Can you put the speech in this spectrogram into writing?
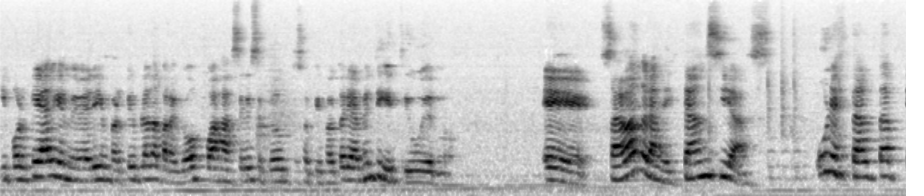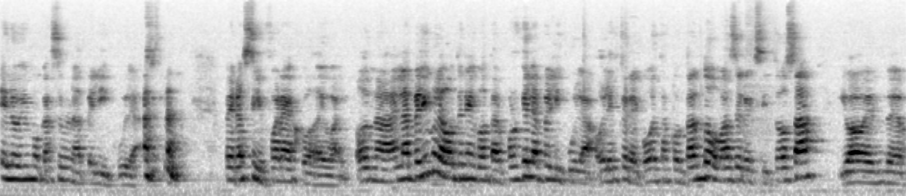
y por qué alguien debería invertir plata para que vos puedas hacer ese producto satisfactoriamente y distribuirlo. Eh, salvando las distancias, una startup es lo mismo que hacer una película. Pero sí, fuera de joda igual. Onda, en la película vos tenés que contar por qué la película o la historia que vos estás contando va a ser exitosa y va a vender.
